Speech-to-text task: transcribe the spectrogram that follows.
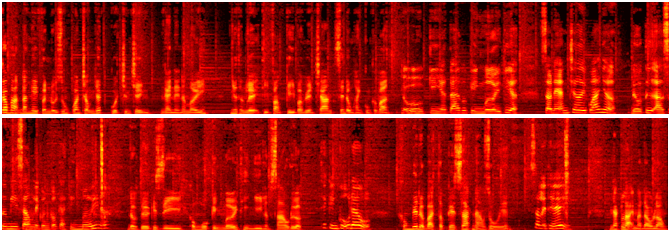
Các bạn đang nghe phần nội dung quan trọng nhất của chương trình Ngày này năm ấy. Như thường lệ thì Phạm Kỳ và Huyền Trang sẽ đồng hành cùng các bạn. Ồ, Kỳ nhà ta có kinh mới kìa. Dạo này ăn chơi quá nhở. Đầu tư áo sơ mi xong ừ. lại còn có cả kinh mới nữa. Đầu tư cái gì, không mua kinh mới thì nhìn làm sao được. Thế kinh cũ đâu? Không biết ở bãi tập kết rác nào rồi ấy. Sao lại thế? Nhắc lại mà đau lòng,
